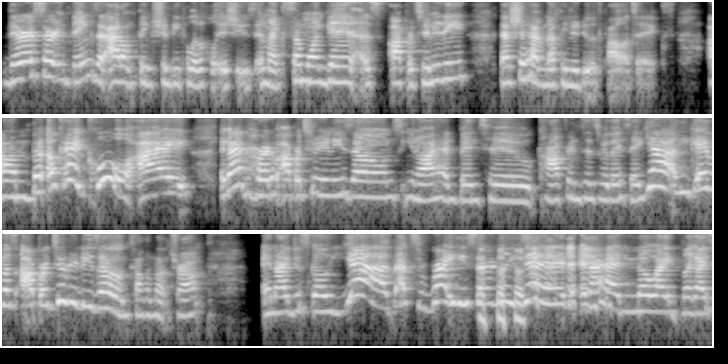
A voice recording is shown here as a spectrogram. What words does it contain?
there are certain things that i don't think should be political issues and like someone getting an opportunity that should have nothing to do with politics um but okay cool i like i've heard of opportunity zones you know i had been to conferences where they say yeah he gave us opportunity zones talking about trump and I just go, yeah, that's right. He certainly did. and I had no idea, like, I,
